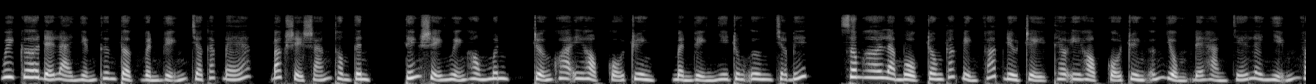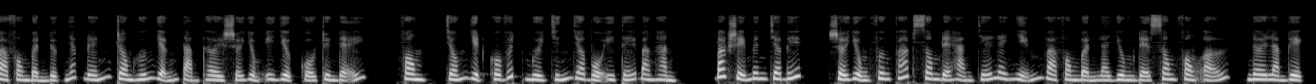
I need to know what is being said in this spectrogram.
Nguy cơ để lại những thương tật vĩnh viễn cho các bé, bác sĩ sáng thông tin. Tiến sĩ Nguyễn Hồng Minh, trưởng khoa y học cổ truyền, Bệnh viện Nhi Trung ương cho biết, xông hơi là một trong các biện pháp điều trị theo y học cổ truyền ứng dụng để hạn chế lây nhiễm và phòng bệnh được nhắc đến trong hướng dẫn tạm thời sử dụng y dược cổ truyền để phòng chống dịch COVID-19 do Bộ Y tế ban hành. Bác sĩ Minh cho biết, sử dụng phương pháp xông để hạn chế lây nhiễm và phòng bệnh là dùng để xông phòng ở, nơi làm việc.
